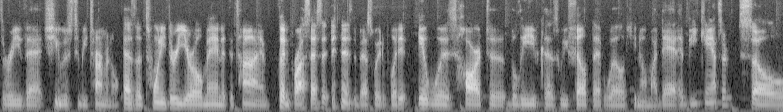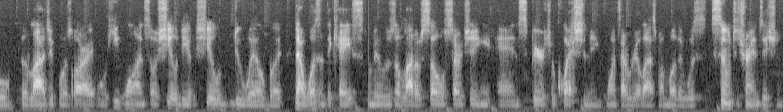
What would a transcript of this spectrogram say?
03 that she was to be terminal. As a 23 year old man at the time, couldn't process it, is the best way to put it. It was hard to believe because we felt that, well, you know, my dad had beat cancer. So the logic was, all right, well, he won, so she'll do, she'll do well. But that wasn't the case. It was a lot of soul searching and spiritual questioning once I realized my mother was soon to transition.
